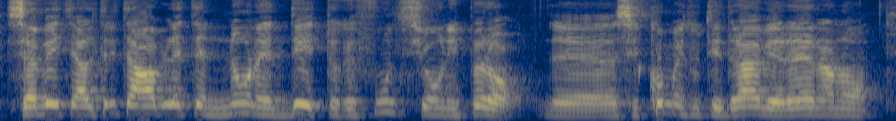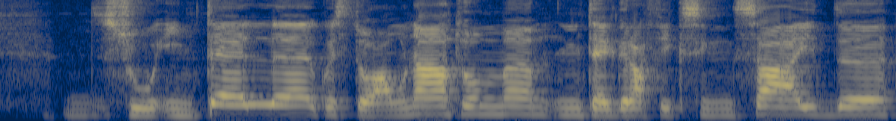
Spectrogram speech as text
Se avete altri tablet non è detto che funzioni, però eh, siccome tutti i driver erano su Intel, questo ha un Atom, Intel Graphics Inside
